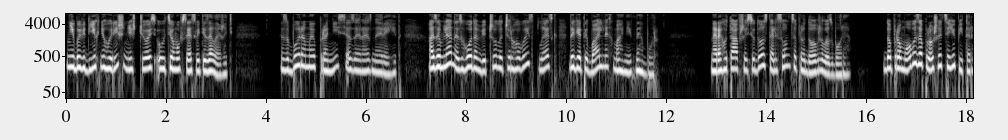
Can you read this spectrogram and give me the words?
ніби від їхнього рішення щось у цьому всесвіті залежить. Зборами пронісся заразний регіт а земляни згодом відчули черговий сплеск дев'ятибальних магнітних бур. Нареготавшись удосталь, сонце продовжило збори. До промови запрошується Юпітер,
